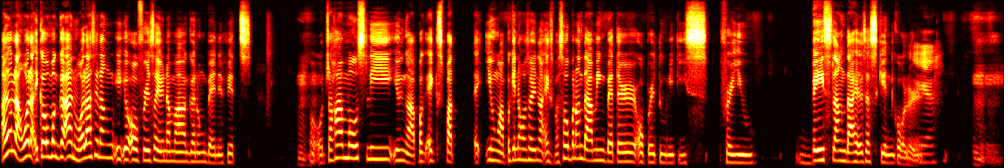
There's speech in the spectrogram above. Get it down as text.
ano lang wala ikaw magaan wala silang i-offer sa na mga ganong benefits Mhm. Oo. Tsaka mostly, yun nga, pag expat, eh, yung nga, pag kinakonsider ng expat, sobrang daming better opportunities for you based lang dahil sa skin color. Yeah. Mm-mm.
